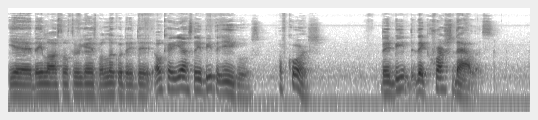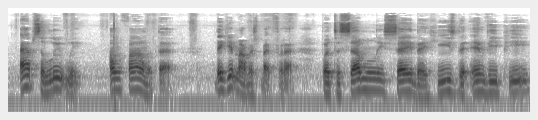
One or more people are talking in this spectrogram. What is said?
yeah, they lost those three games, but look what they did. Okay, yes, they beat the Eagles. Of course. They beat they crushed Dallas. Absolutely. I'm fine with that. They get my respect for that. But to suddenly say that he's the MVP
